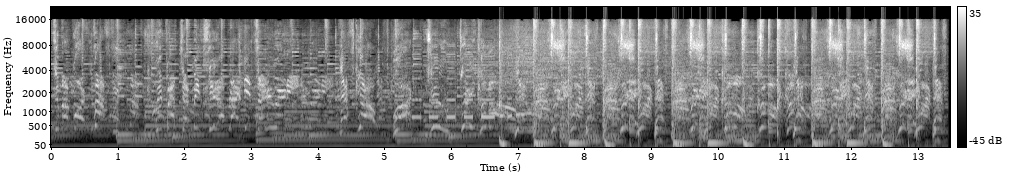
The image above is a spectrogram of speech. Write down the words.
out to my boy Puffy. we're about to mix it up like this. Are you ready? Let's go. One, two, three, come on.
